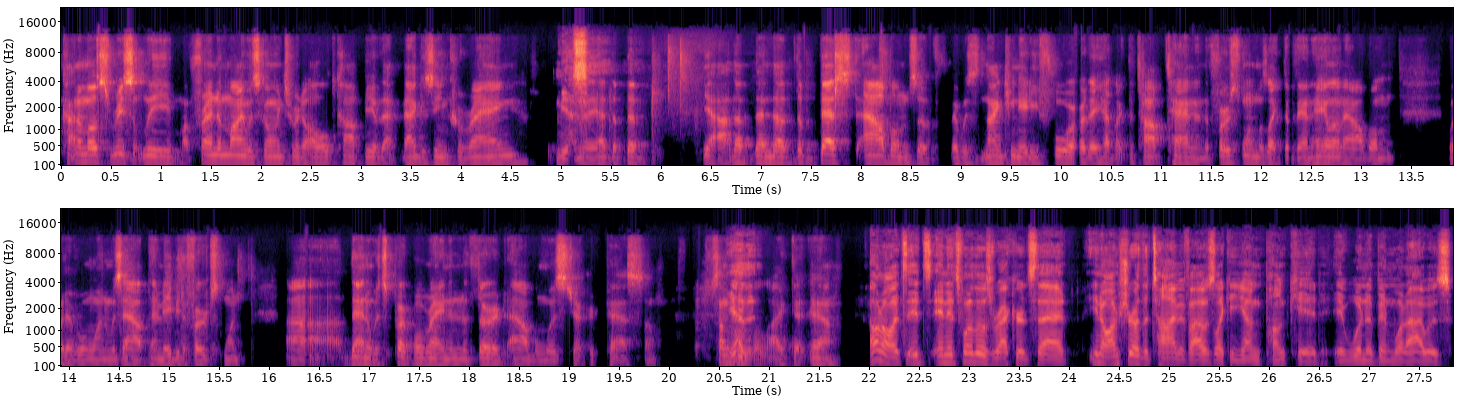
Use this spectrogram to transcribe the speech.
kind of most recently, a friend of mine was going through an old copy of that magazine Kerrang. Yes. And they had the, the yeah, the, then the the best albums of it was 1984. They had like the top 10, and the first one was like the Van Halen album, whatever one was out then, maybe the first one. Uh, then it was Purple Rain, and the third album was Checkered Past. So some yeah, people liked it. Yeah. Oh no, it's it's and it's one of those records that you know I'm sure at the time if I was like a young punk kid, it wouldn't have been what I was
